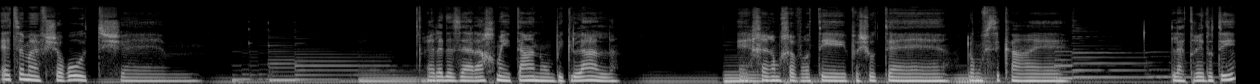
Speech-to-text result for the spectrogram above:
עצם האפשרות שהילד הזה הלך מאיתנו בגלל חרם חברתי, פשוט לא מפסיקה... אה, להטריד אותי.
